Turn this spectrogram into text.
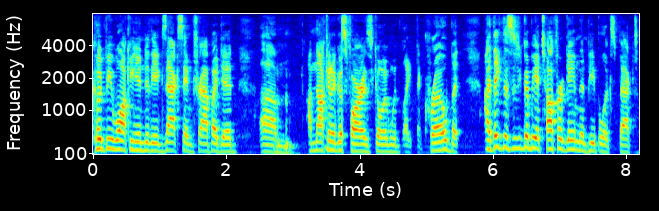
Could be walking into the exact same trap I did. Um, I'm not going to go as far as going with like the crow, but I think this is going to be a tougher game than people expect.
